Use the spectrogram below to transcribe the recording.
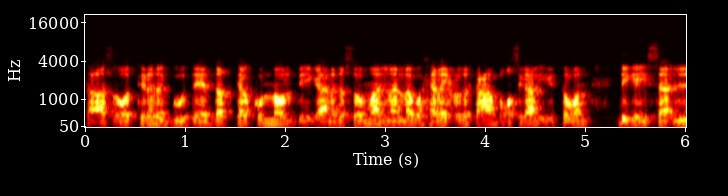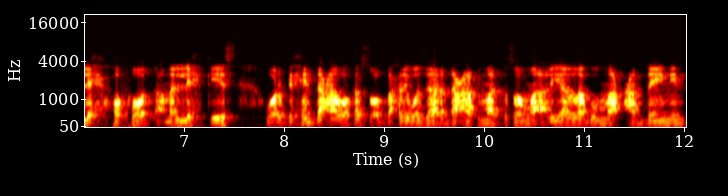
taas oo tirada guud ee dadka ku nool deegaanada somalilan lagu helay cudurka caam boqol sagaal iyo toban dhigaysa lix qofood ama lix kiis warbixinta caawa ka soo baxday wasaaradda caafimaadka soomaaliya laguma cadaynin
